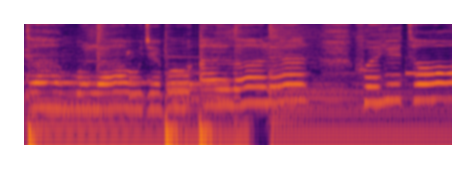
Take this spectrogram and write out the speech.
当我了解不爱了，连回忆都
